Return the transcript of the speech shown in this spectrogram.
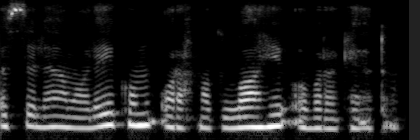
Esselamu Aleyküm ve Rahmetullahi ve Berekatuhu.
